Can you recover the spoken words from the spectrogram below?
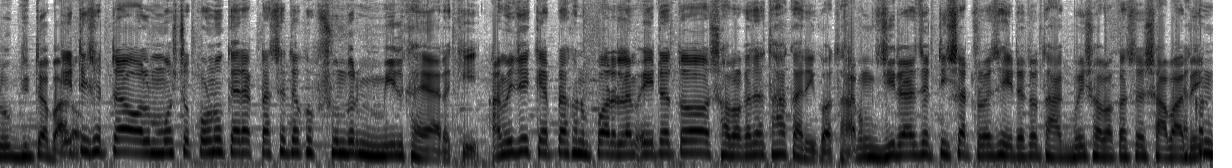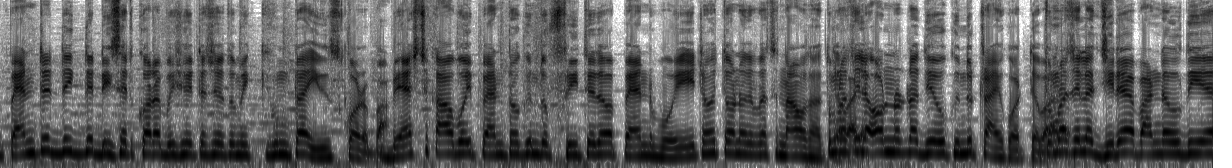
লুক দিতে পারো। এই টি শার্টটা অলমোস্ট কোনো ক্যারেক্টার সাথে খুব সুন্দর মিল খায় আর কি। আমি যে ক্যাপটা এখন পরালাম, এটা তো সবার কাছে থাকারই কথা। এবং জিরার যে টি শার্ট রয়েছে, এটা তো থাকবেই সবার কাছে স্বাভাবিক। এখন প্যান্টের দিক দিয়ে ডিসাইড করা বিষয় হচ্ছে তুমি কোনটা ইউজ করবা। বেস্ট কাউবই প্যান্টও কিন্তু ফ্রিতে দেওয়া প্যান্ট বই এটা হয়তো অনেকের কাছে নাও থাকতে তোমরা চাইলে অন্যটা দিয়েও কিন্তু ট্রাই করতে পারো। তোমরা চাইলে জিরা বান্ডেল দিয়ে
